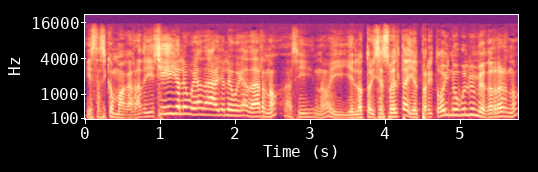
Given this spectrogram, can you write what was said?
y está así como agarrado y sí, yo le voy a dar, yo le voy a dar, ¿no? Así, ¿no? Y, el otro y se suelta y el perrito, ay, no, vuelve a agarrar, ¿no?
